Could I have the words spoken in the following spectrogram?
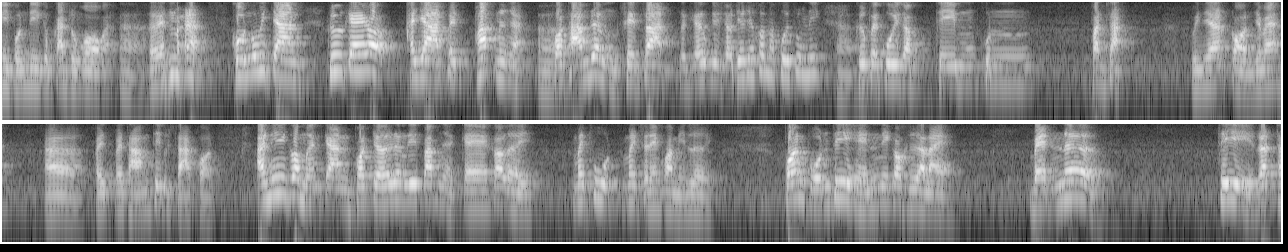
มีผลดีกับการส่งออกอะอ่าเห็นไหมคนก็วิจารณ์ คือแกก็ขยาดไปพักหนึ่งอะอ่าพอถามเรื่องเศรษฐศาสตร์แกก็เดี๋ยวเดี๋ยวเขามาคุยพรุ่งนี้ อ่า คือไปคุยกับทีมคุณพันศักดิ์วิญญาณก่อนใช่ไหมเออไปไปถามที่ปรึกษาก่อน อันนี้ก็เหมือนกันพอเจอเรื่องนี้ปั๊บเนี่ยแกก็เลยไม่พูดไม่แสดงความเห็นเลย เพราะผลที่เห็นนี่ก็คืออะไรแบนเนอร์ ที่รัฐ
